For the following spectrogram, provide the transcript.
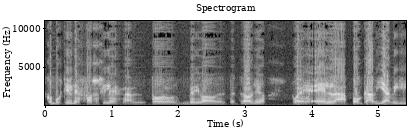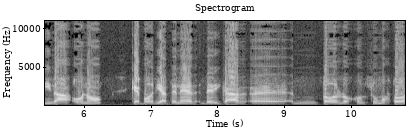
combustibles fósiles, al, todo derivado del petróleo, pues eh, la poca viabilidad o no que podría tener dedicar eh, mm, todos los consumos, todas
